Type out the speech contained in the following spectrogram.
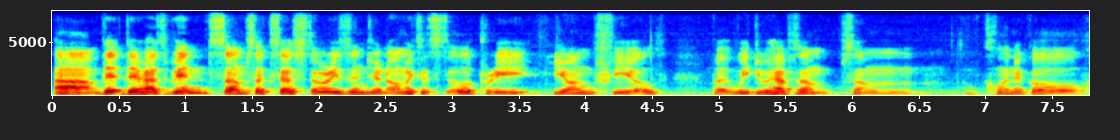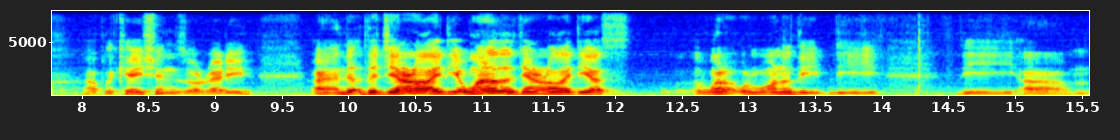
um, th- there has been some success stories in genomics. It's still a pretty young field, but we do have some some, some clinical applications already. Uh, and the, the general idea, one of the general ideas, one or one of the the the um,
